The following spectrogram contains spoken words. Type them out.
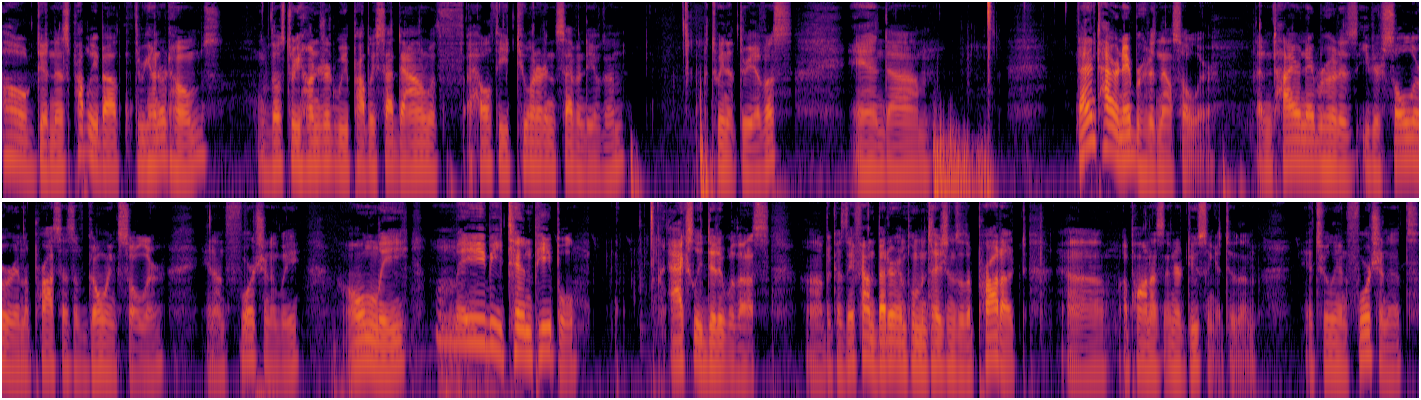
oh goodness, probably about 300 homes. Of those 300, we probably sat down with a healthy 270 of them between the three of us, and um, that entire neighborhood is now solar. That entire neighborhood is either solar or in the process of going solar. And unfortunately, only maybe 10 people actually did it with us uh, because they found better implementations of the product uh, upon us introducing it to them. It's really unfortunate.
